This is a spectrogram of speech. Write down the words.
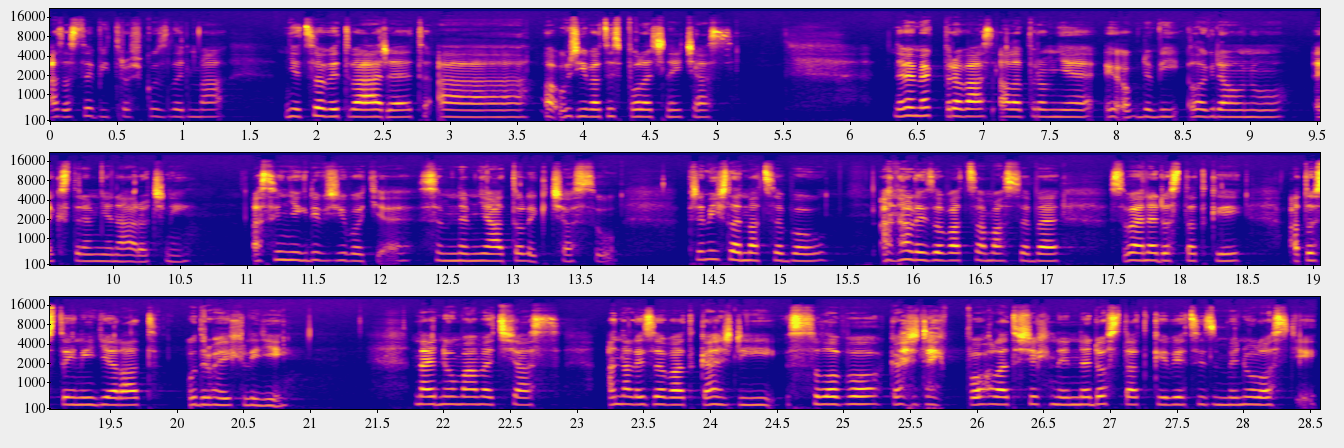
a zase být trošku s lidma, něco vytvářet a, a užívat si společný čas. Nevím, jak pro vás, ale pro mě je období lockdownu extrémně náročný. Asi nikdy v životě jsem neměla tolik času přemýšlet nad sebou, analyzovat sama sebe, svoje nedostatky a to stejný dělat u druhých lidí. Najednou máme čas analyzovat každý slovo, každý pohled, všechny nedostatky, věci z minulosti.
